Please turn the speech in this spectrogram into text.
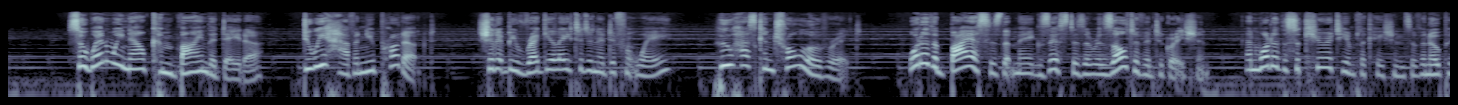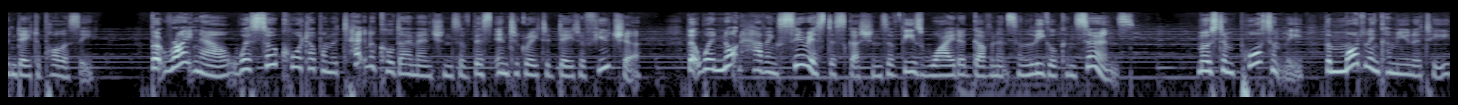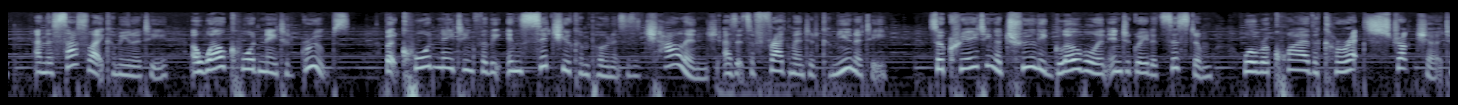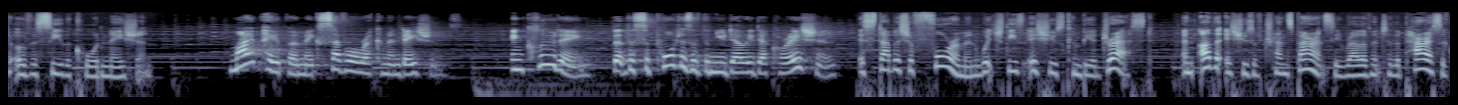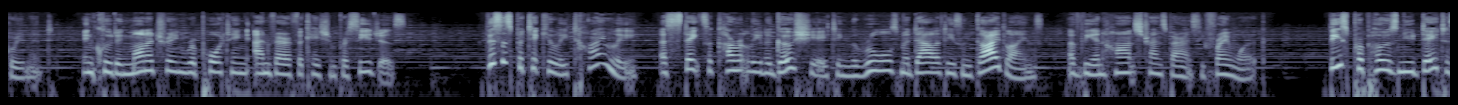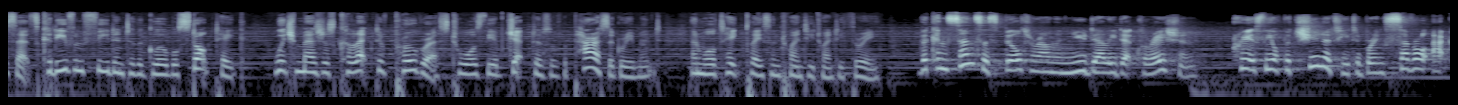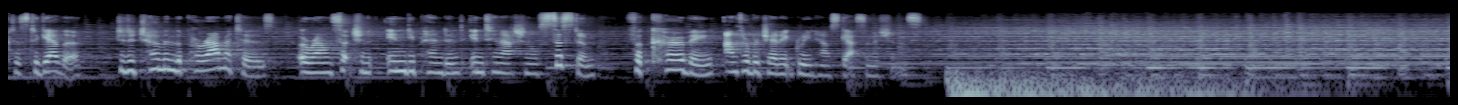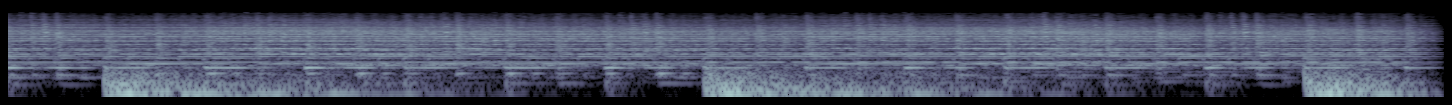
So when we now combine the data, do we have a new product? Should it be regulated in a different way? Who has control over it? What are the biases that may exist as a result of integration? And what are the security implications of an open data policy? But right now, we're so caught up on the technical dimensions of this integrated data future that we're not having serious discussions of these wider governance and legal concerns. Most importantly, the modelling community and the satellite community are well coordinated groups, but coordinating for the in situ components is a challenge as it's a fragmented community. So, creating a truly global and integrated system will require the correct structure to oversee the coordination. My paper makes several recommendations, including that the supporters of the New Delhi Declaration establish a forum in which these issues can be addressed and other issues of transparency relevant to the Paris Agreement, including monitoring, reporting, and verification procedures. This is particularly timely as states are currently negotiating the rules, modalities, and guidelines of the Enhanced Transparency Framework. These proposed new datasets could even feed into the global stocktake, which measures collective progress towards the objectives of the Paris Agreement and will take place in 2023. The consensus built around the New Delhi Declaration creates the opportunity to bring several actors together to determine the parameters around such an independent international system for curbing anthropogenic greenhouse gas emissions.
